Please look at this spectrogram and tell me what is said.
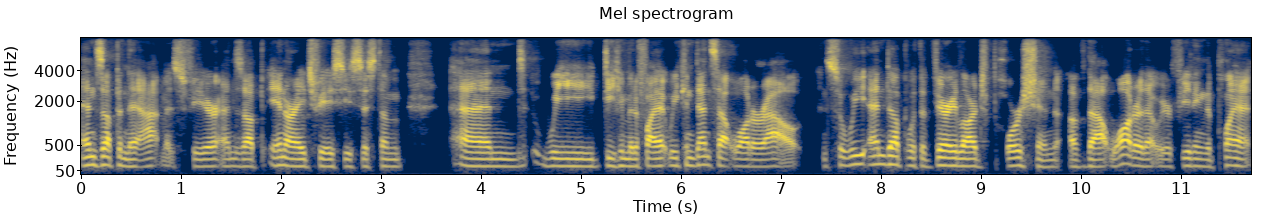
ends up in the atmosphere, ends up in our HVAC system, and we dehumidify it. We condense that water out and so we end up with a very large portion of that water that we were feeding the plant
